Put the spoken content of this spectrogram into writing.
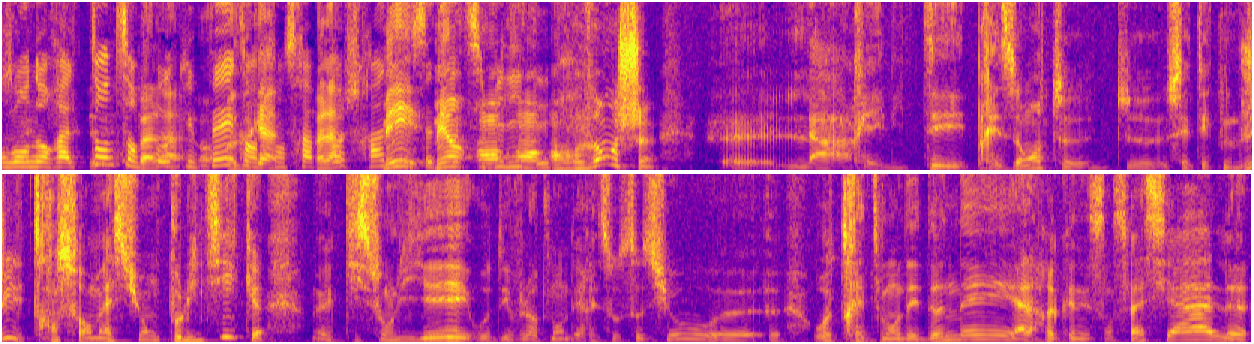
on aura le temps de s'en préoccuper quand on se rapprochera de cette mais en, revanche, euh, la réalité présente de ces technologies, les transformations politiques euh, qui sont liées au développement des réseaux sociaux, euh, au traitement des données, à la reconnaissance faciale,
